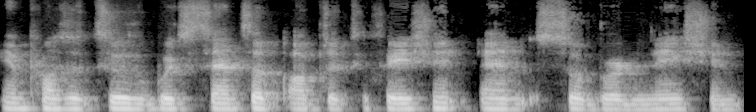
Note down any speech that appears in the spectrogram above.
and prostitute with sense of objectification and subordination.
